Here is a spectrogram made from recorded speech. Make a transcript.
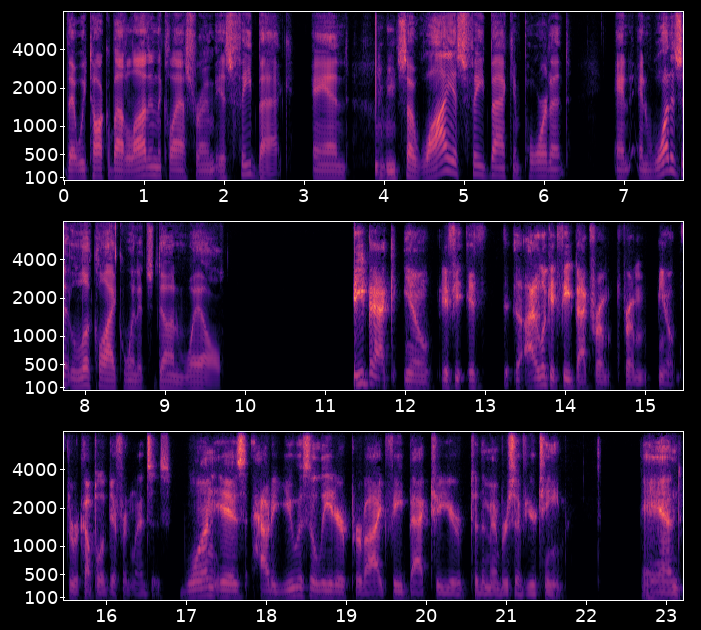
that we talk about a lot in the classroom is feedback. And mm-hmm. so, why is feedback important? And, and what does it look like when it's done well? Feedback, you know, if you, if I look at feedback from from you know through a couple of different lenses. One is how do you as a leader provide feedback to your to the members of your team, and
